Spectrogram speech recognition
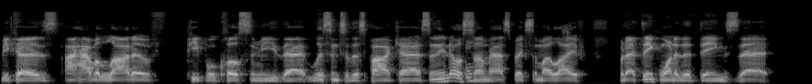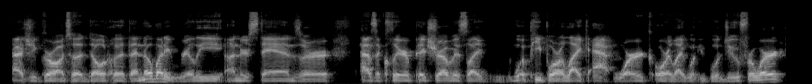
because I have a lot of people close to me that listen to this podcast and they know mm-hmm. some aspects of my life. But I think one of the things that as you grow into adulthood that nobody really understands or has a clear picture of is like what people are like at work or like what people do for work.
